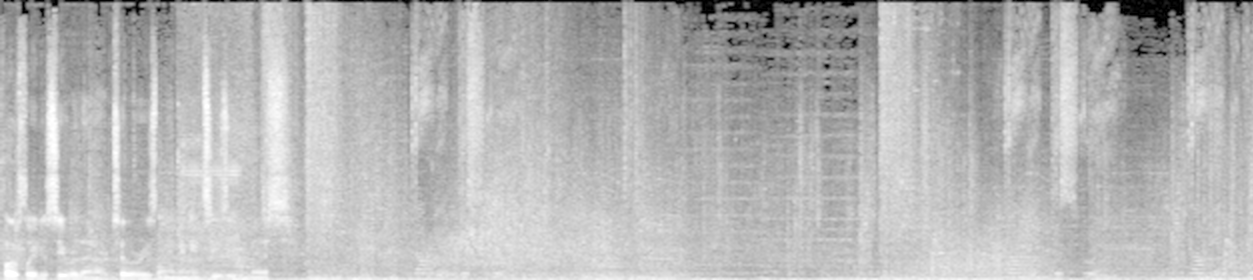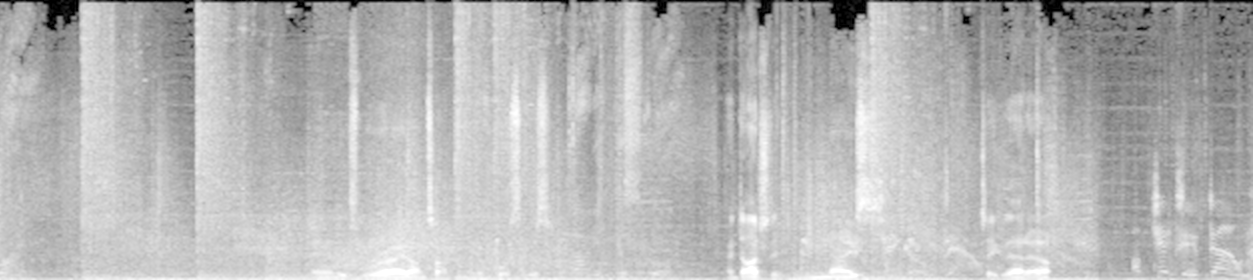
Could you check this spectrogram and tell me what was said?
closely to see where that artillery is landing. It's easy to miss. Dodged it. Nice. Take that out. Objective down.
